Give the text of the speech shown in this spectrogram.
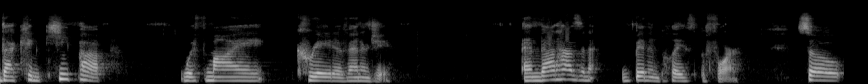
that can keep up with my creative energy. And that hasn't been in place before. So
